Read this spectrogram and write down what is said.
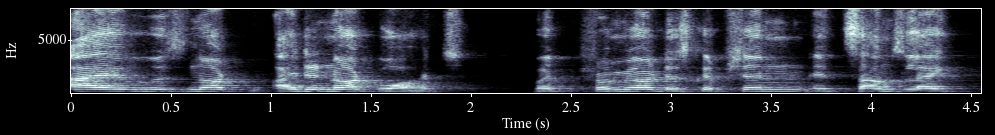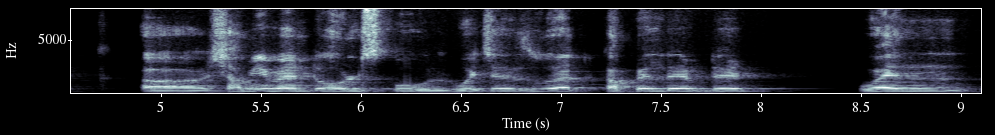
I was not, I did not watch, but from your description, it sounds like uh, Shami went old school, which is what Kapil Dev did when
